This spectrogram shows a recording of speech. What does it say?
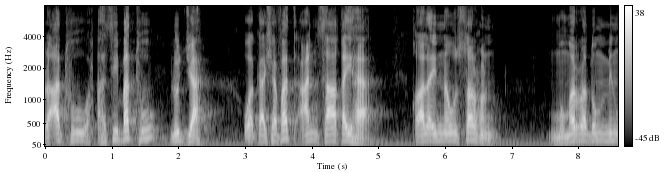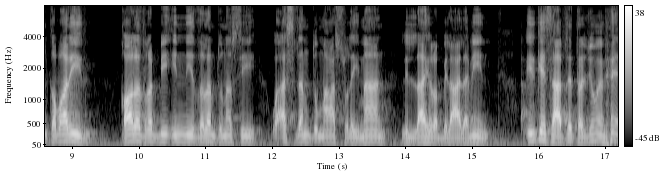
رات ہو حسیبت ہو لجا وکشفت عن ساقیها قال انه صرح ممرد من قواریر۔ قالت ربی انی ظلمت نفسی واسلمت مع سلیمان للہ رب العالمین۔ ان کے حساب سے ترجمے میں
